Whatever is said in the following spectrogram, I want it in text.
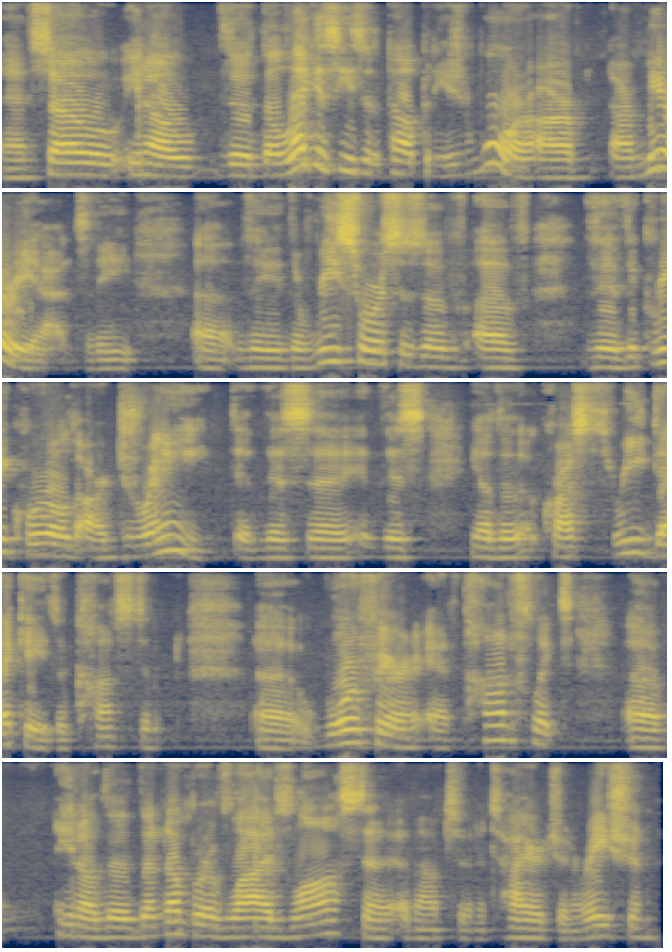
And so, you know, the, the legacies of the Peloponnesian War are, are myriads. The, uh, the, the resources of, of the, the Greek world are drained in this, uh, in this you know, the, across three decades of constant uh, warfare and conflict. Um, you know, the, the number of lives lost uh, amount to an entire generation.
